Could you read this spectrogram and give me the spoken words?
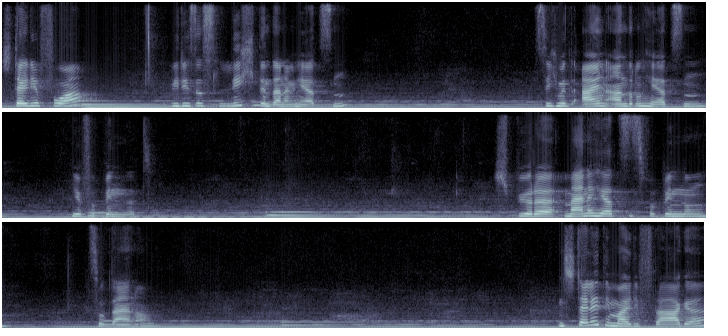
Stell dir vor, wie dieses Licht in deinem Herzen sich mit allen anderen Herzen hier verbindet. Spüre meine Herzensverbindung zu deiner. Und stelle dir mal die Frage,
